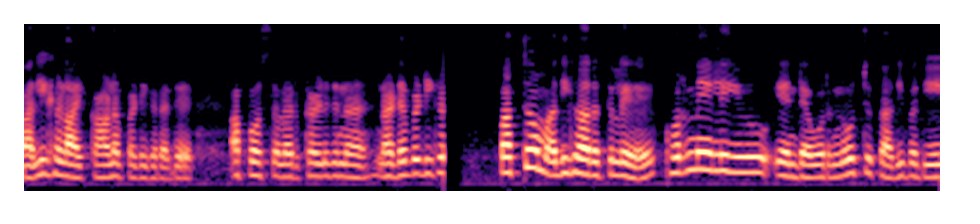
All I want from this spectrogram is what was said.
பலிகளாய் காணப்படுகிறது. அப்போ சிலர் கழுதின நடவடிக்கை பத்தாம் அதிகாரத்தில் கொர்னேலியு என்ற ஒரு நூற்றுக்கு அதிபதியை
